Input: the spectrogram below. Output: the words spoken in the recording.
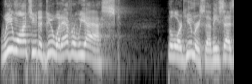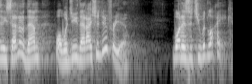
We want you to do whatever we ask. The Lord humors them. He says, And he said unto them, What would you that I should do for you? What is it you would like?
